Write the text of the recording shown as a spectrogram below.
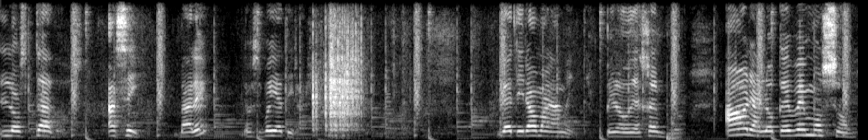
los dados, así, ¿vale? Los voy a tirar. Lo he tirado malamente, pero de ejemplo. Ahora lo que vemos son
